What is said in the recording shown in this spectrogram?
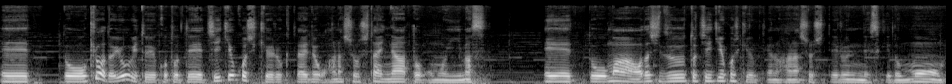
えっと、今日は土曜日ということで、地域おこし協力隊のお話をしたいなと思います。えーっと、まあ、私ずっと地域おこし協力隊の話をしてるんですけども、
